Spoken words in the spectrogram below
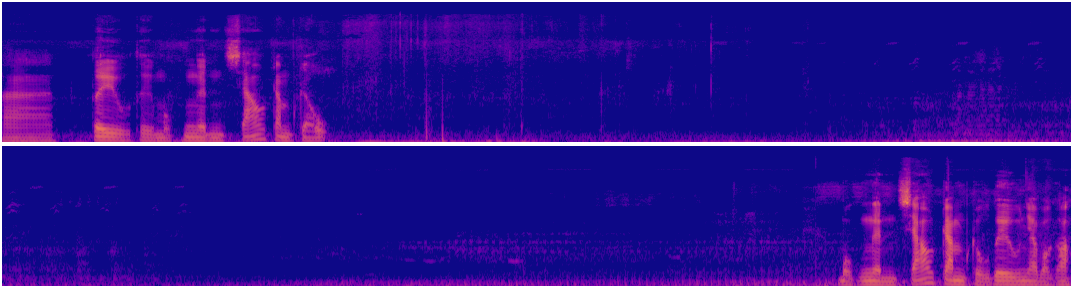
À, tiêu thì 1.600 trụ. 1.600 trụ tiêu nha bà con.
